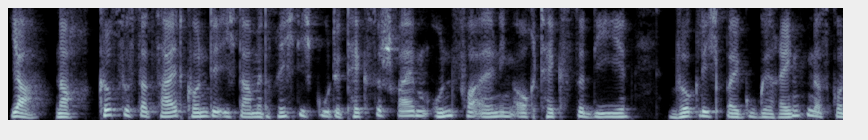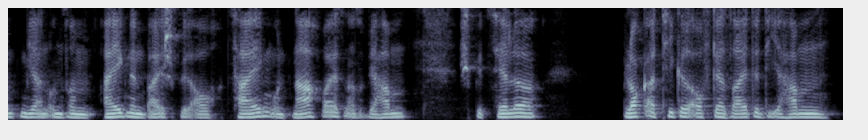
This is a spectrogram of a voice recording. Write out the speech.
Ja, nach kürzester Zeit konnte ich damit richtig gute Texte schreiben und vor allen Dingen auch Texte, die wirklich bei Google ranken. Das konnten wir an unserem eigenen Beispiel auch zeigen und nachweisen. Also wir haben spezielle Blogartikel auf der Seite, die haben,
